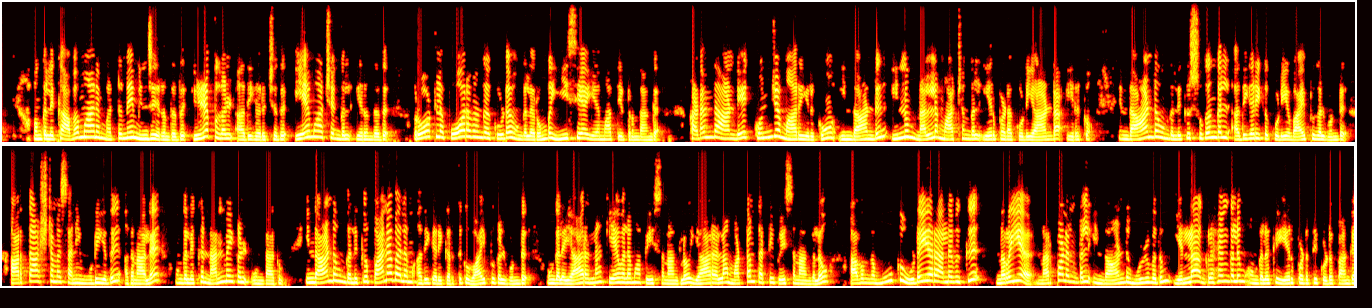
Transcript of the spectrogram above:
உங்களுக்கு அவமானம் மட்டுமே மிஞ்சி இருந்தது இழப்புகள் அதிகரிச்சது ஏமாற்றங்கள் இருந்தது. ரோட்ல போறவங்க கூட உங்களை ரொம்ப ஈஸியா ஏமாத்திட்டு இருந்தாங்க. கடந்த ஆண்டே கொஞ்சம் மாறி இருக்கும். இந்த ஆண்டு இன்னும் நல்ல மாற்றங்கள் ஏற்படக்கூடிய ஆண்டா இருக்கும். இந்த ஆண்டு உங்களுக்கு சுகங்கள் அதிகரிக்கக்கூடிய வாய்ப்புகள் உண்டு. அர்த்தாஷ்டம சனி முடியுது. அதனால உங்களுக்கு நன்மைகள் உண்டாகும். இந்த ஆண்டு உங்களுக்கு பணபலம் அதிகரிக்கிறதுக்கு வாய்ப்புகள் உண்டு. உங்களை யாரெல்லாம் கேவலமா பேசினாங்களோ யாரெல்லாம் மட்டம் தட்டி பேசினாங்களோ அவங்க மூக்கு உடையற அளவுக்கு நிறைய நற்பலன்கள் இந்த ஆண்டு முழுவதும் எல்லா கிரகங்களும் உங்களுக்கு ஏற்படுத்தி கொடுப்பாங்க.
